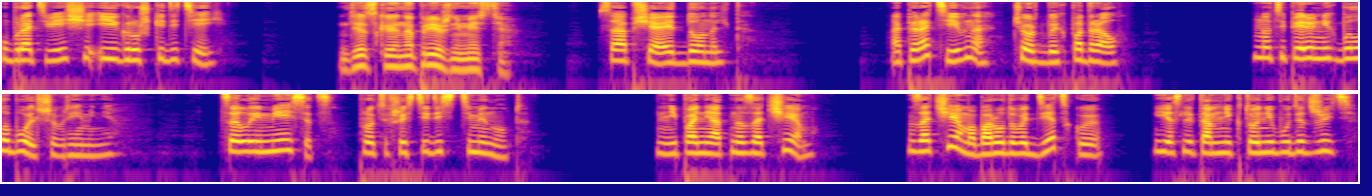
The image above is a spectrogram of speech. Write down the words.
убрать вещи и игрушки детей. «Детская на прежнем месте», — сообщает Дональд. Оперативно, черт бы их подрал. Но теперь у них было больше времени. Целый месяц против 60 минут. Непонятно зачем. Зачем оборудовать детскую, если там никто не будет жить?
